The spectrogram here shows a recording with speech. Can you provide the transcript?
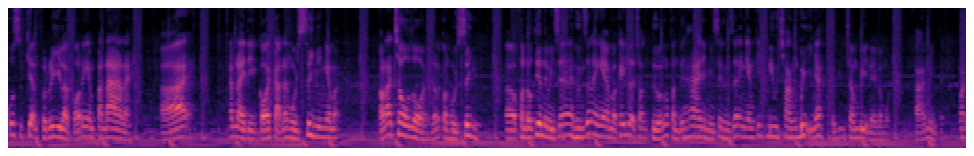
Cốt sự kiện free là có được em panda này. Đấy. Em này thì có khả năng hồi sinh anh em ạ. Nó đã trâu rồi, nó còn hồi sinh. Ờ, phần đầu tiên thì mình sẽ hướng dẫn anh em vào cách lựa chọn tướng phần thứ hai thì mình sẽ hướng dẫn anh em cách build trang bị nhá. Cái build trang bị này là một cái mình thấy quan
